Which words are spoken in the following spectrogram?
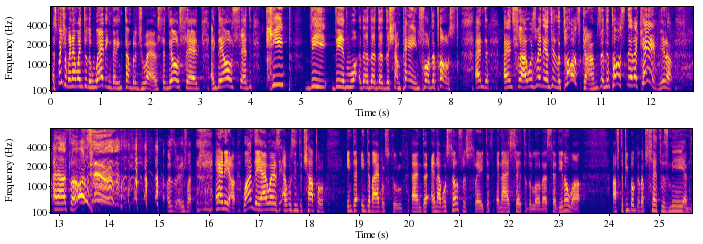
Especially when I went to the wedding there in Tunbridge Wells, and they all said, and they all said, keep the, the, the, the, the champagne for the toast. And, and so I was waiting until the toast comes, and the toast never came, you know. And I thought, oh. it was very fun. Anyhow, one day I was, I was in the chapel, in the, in the Bible school, and, uh, and I was so frustrated. And I said to the Lord, I said, you know what? After people got upset with me, and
